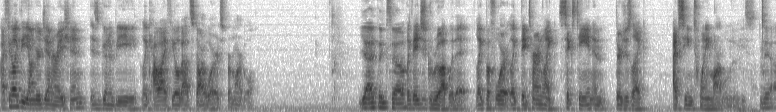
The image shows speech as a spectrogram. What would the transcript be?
I feel like the younger generation is gonna be like how I feel about Star Wars for Marvel. Yeah, I think so. Like they just grew up with it. Like before like they turn like sixteen and they're just like I've seen twenty Marvel movies. Yeah.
